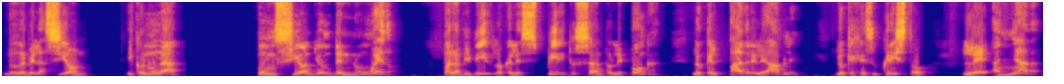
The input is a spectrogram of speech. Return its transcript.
revelación y con una unción y un denuedo para vivir lo que el Espíritu Santo le ponga, lo que el Padre le hable, lo que Jesucristo le añada,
